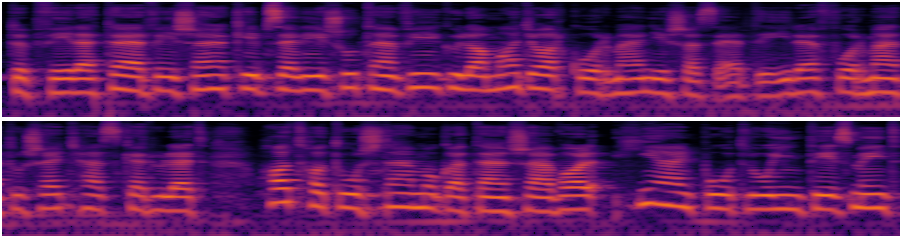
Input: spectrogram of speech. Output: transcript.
Többféle terv és elképzelés után végül a magyar kormány és az erdélyi református egyházkerület hathatós támogatásával hiánypótló intézményt,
